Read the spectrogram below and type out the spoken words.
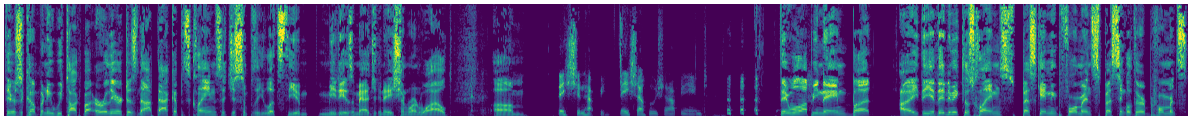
there's a company we talked about earlier does not back up its claims. It just simply lets the media's imagination run wild. Um, They should not be. They shall who shall not be named. they will not be named, but I they, they didn't make those claims. Best gaming performance, best single thread performance,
